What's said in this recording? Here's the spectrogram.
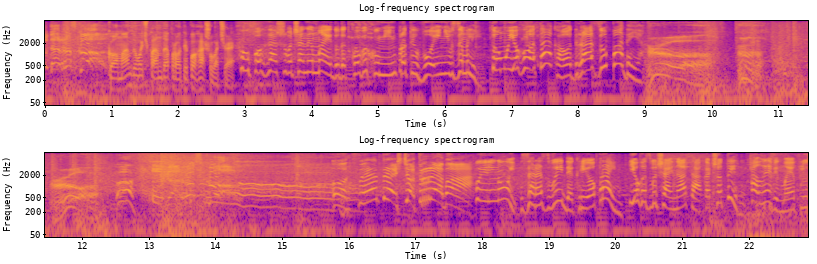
Удар розкол! Командувач панда проти погашувача. У погашувача немає додаткових умінь проти воїнів землі, тому його атака одразу падає. Удар розкол! Що треба. Пильнуй! Зараз вийде Кріопрайм. Його звичайна атака 4. Але він має плюс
